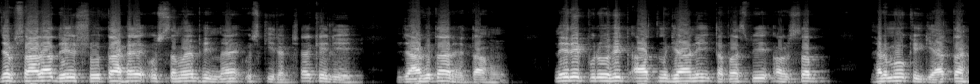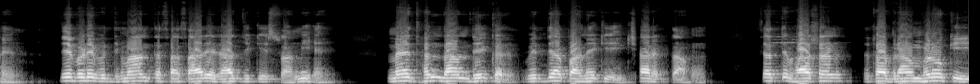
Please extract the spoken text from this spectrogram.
जब सारा देश सोता है, उस समय भी मैं उसकी रक्षा के लिए जागता रहता हूँ। मेरे पुरोहित, आत्मज्ञानी, तपस्वी और सब धर्मों के ज्ञाता हैं। वे बड़े बुद्धिमान तथा सारे राज्य के स्वामी हैं। मैं धन दान देकर विद्या पाने की इच्छा रखता हूँ। सत्य भाषण तथा ब्राह्मणों की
